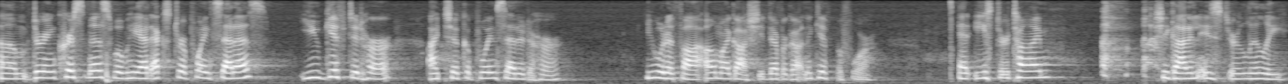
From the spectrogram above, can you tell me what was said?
Um, during Christmas, when we had extra poinsettias, you gifted her. I took a poinsettia to her. You would have thought, oh my gosh, she'd never gotten a gift before. At Easter time, she got an Easter lily.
